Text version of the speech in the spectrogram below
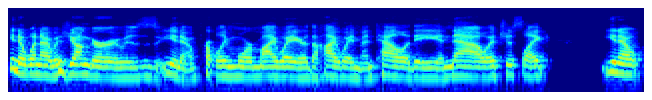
you know when i was younger it was you know probably more my way or the highway mentality and now it's just like you know,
